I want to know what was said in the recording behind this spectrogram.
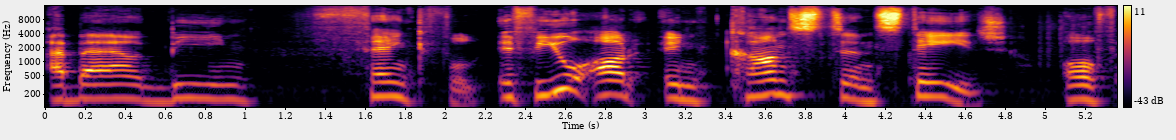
about being thankful. If you are in constant stage of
